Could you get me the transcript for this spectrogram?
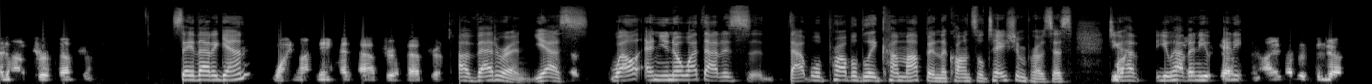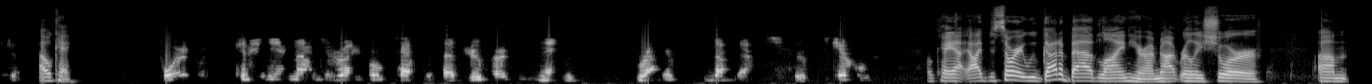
it after a veteran? Say that again. Why not name it after a veteran? A veteran. Yes. Well, and you know what? That is that will probably come up in the consultation process. Do you have you have any any? I have a suggestion. Okay. For Canadian Mounted Rifle test a trooper named Robert Dundas, who was killed. Okay, I, I'm sorry. We've got a bad line here. I'm not really sure. Um,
